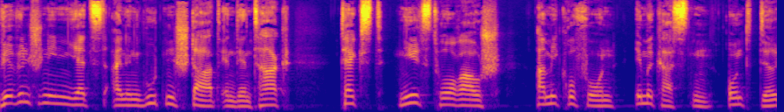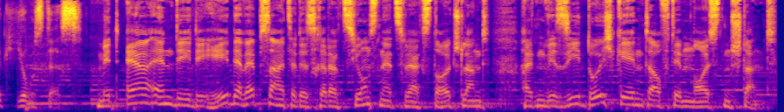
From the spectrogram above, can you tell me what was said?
Wir wünschen Ihnen jetzt einen guten Start in den Tag. Text Nils Thorausch, am Mikrofon Imme Kasten und Dirk Justes. Mit rnd.de, der Webseite des Redaktionsnetzwerks Deutschland, halten wir Sie durchgehend auf dem neuesten Stand.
